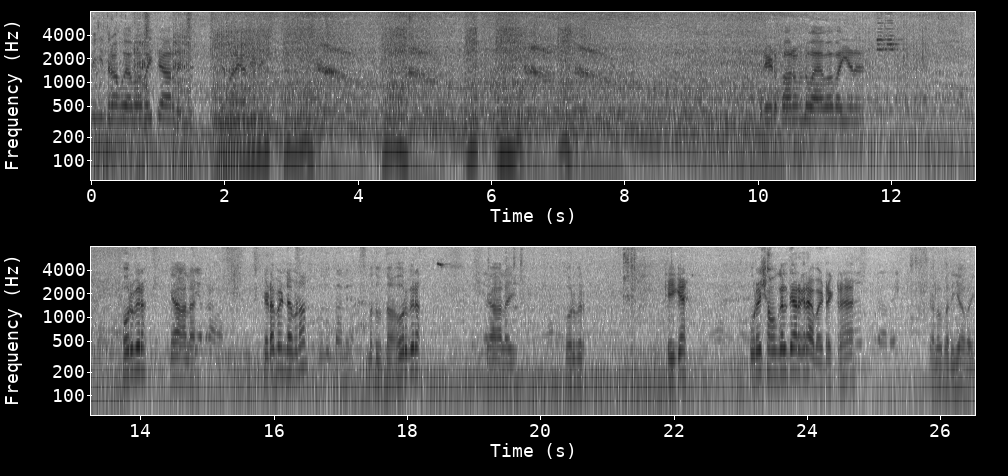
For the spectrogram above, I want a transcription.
ਮਹਿੰਦਰਾ ਹੋਇਆ ਵਾ ਬਾਈ ਤਿਆਰ ਦੇਖੋ ਇਹ ਮਾਰੇਗਾ ਸੀਟੀ ਪਲੇਟਫਾਰਮ ਲਵਾਇਆ ਵਾ ਬਾਈਆਂ ਨੇ। ਹੋਰ ਵੀਰ ਕੀ ਹਾਲ ਹੈ? ਕਿਹੜਾ ਪਿੰਡ ਹੈ ਆਪਣਾ? ਮਦੂਦਾ ਮੇਰੇ। ਮਦੂਦਾ ਹੋਰ ਵੀਰ ਕੀ ਹਾਲ ਹੈ ਜੀ? ਹੋਰ ਵੀਰ ਠੀਕ ਹੈ? ਪੂਰੇ ਸ਼ੌਂਕ ਨਾਲ ਤਿਆਰ ਕਰਾਇਆ ਬਾਈ ਟਰੈਕਟਰ ਹੈ? ਪੂਰਾ ਬਾਈ। ਚਲੋ ਵਧੀਆ ਬਾਈ।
